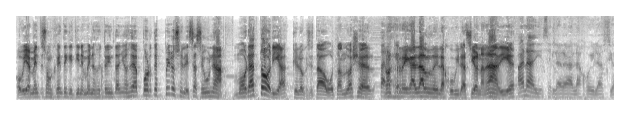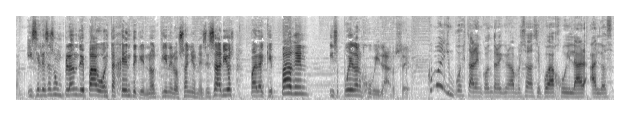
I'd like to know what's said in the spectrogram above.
Obviamente son gente que tiene menos de 30 años de aportes, pero se les hace una moratoria, que es lo que se estaba votando ayer. ¿Para No es regalarle la jubilación a nadie. A nadie se le hará la jubilación. Y se les hace un plan de pago a esta gente que no tiene los años necesarios para que paguen y puedan jubilarse. ¿Cómo alguien puede estar en contra de que una persona se pueda jubilar a los...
